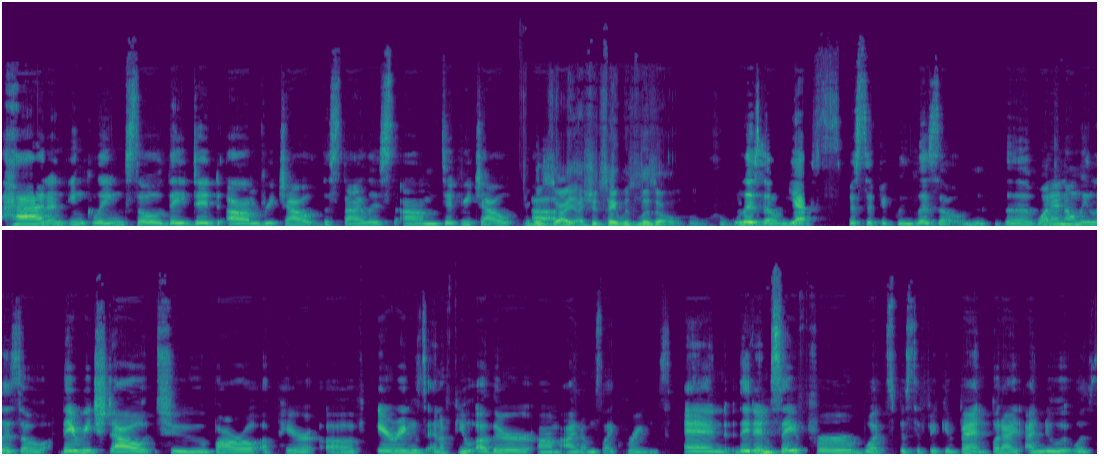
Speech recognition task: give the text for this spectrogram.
had an inkling, so they did um, reach out. The stylist um, did reach out. It was, um, I, I, should say, it was Lizzo who. who Lizzo, yes specifically Lizzo, the one and only Lizzo, they reached out to borrow a pair of earrings and a few other um, items like rings. And they didn't say for what specific event, but I, I knew it was,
